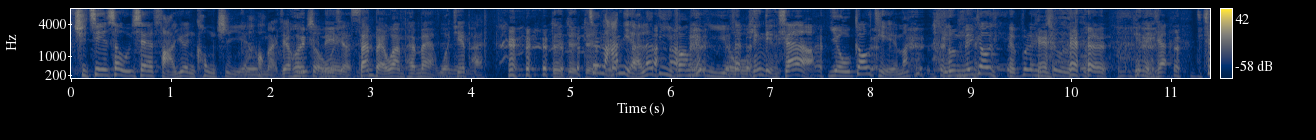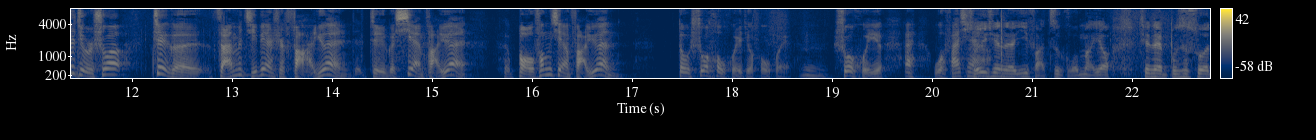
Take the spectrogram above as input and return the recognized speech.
去接受一下法院控制也好。买家会肯定想三百万拍卖，我接盘。对对对。在哪里啊？那地方有？在平顶山啊。有高铁吗？没高铁不能住。平顶山，这就是说，这个咱们即便是法院，这个县法院，宝丰县法院，都说后悔就后悔。嗯。说悔，哎，我发现。所以现在依法治国嘛，要现在不是说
